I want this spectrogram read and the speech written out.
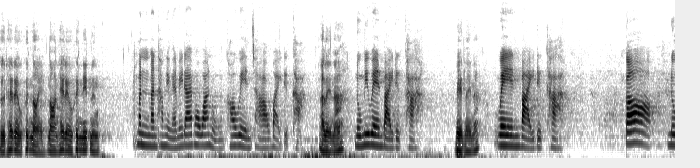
ตื่นให้เร็วขึ้นหน่อย นอนให้เร็วขึ้นนิดนึง มันมันทำอย่างนั้นไม่ได้เพราะว่าหนูเข้าเวรเช้าบ่ายดึกค่ะ อะไรนะ หนูมีเวรบ่ายดึกค่ะ เวรอะไรนะ เวรบ่ายดึกค่ะ ก็หนู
